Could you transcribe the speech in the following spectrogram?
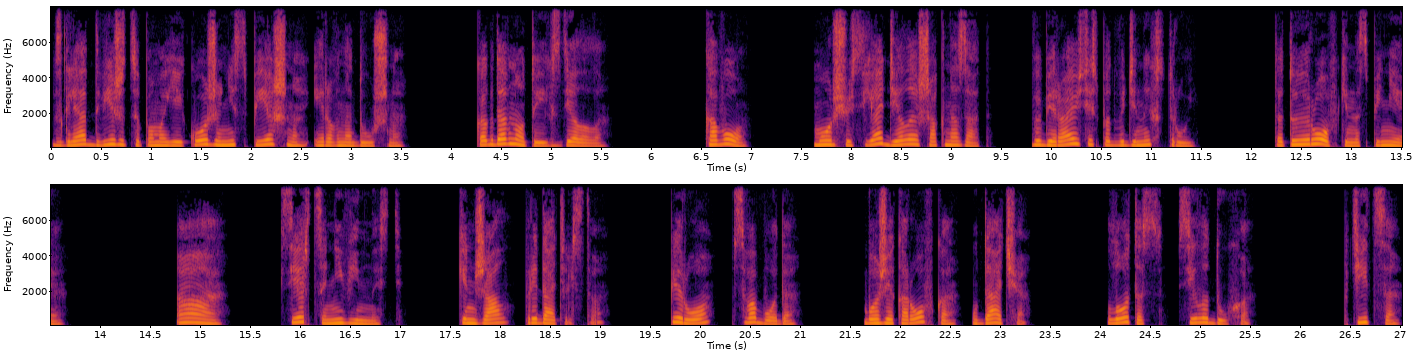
Взгляд движется по моей коже неспешно и равнодушно. «Как давно ты их сделала?» «Кого?» Морщусь я, делая шаг назад. Выбираюсь из-под водяных струй. Татуировки на спине. А, сердце — невинность. Кинжал — предательство. Перо — свобода. Божья коровка — удача. Лотос — сила духа. Птица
